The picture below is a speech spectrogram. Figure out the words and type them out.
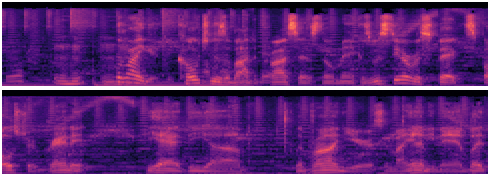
True. mm-hmm, I feel like coaching is about the process, though, man. Because we still respect Spoelstra. Granted, he had the um, LeBron years in Miami, man, but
